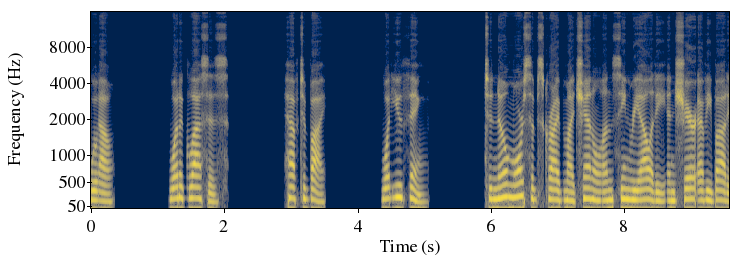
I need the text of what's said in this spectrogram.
Wow! What a glasses! Have to buy. What you think? To know more subscribe my channel Unseen Reality and share everybody.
